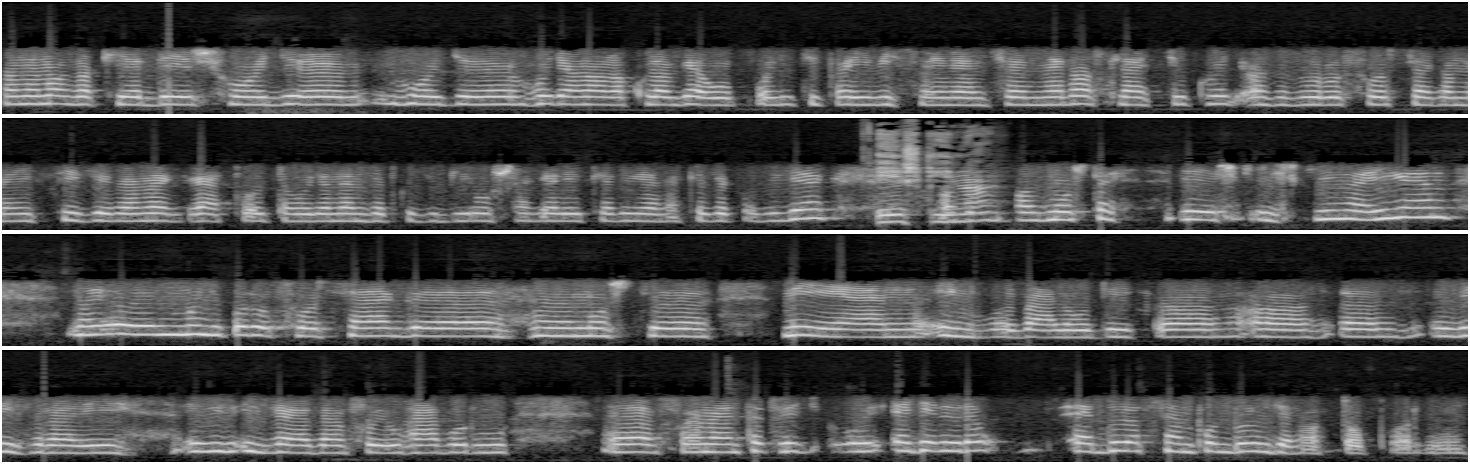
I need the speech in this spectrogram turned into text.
hanem az a kérdés, hogy, hogy hogyan alakul a geopolitikai viszonyrendszer, mert azt látjuk, hogy az az Oroszország, amelyik tíz éve meggátolta, hogy a Nemzetközi Bíróság elé kerüljenek ezek az ügyek. És Kína? Az, az most, és, és Kína, igen. Na, mondjuk Oroszország most mélyen involválódik a, a, az izraeli, Izraelben folyó háború folyamán, tehát hogy, hogy egyelőre ebből a szempontból ugyanott toporgunk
